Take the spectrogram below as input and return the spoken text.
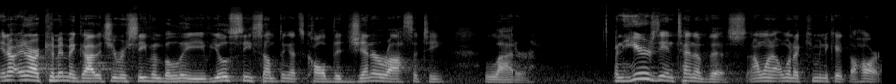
in, our, in our commitment guide that you receive and believe, you'll see something that's called the generosity ladder. And here's the intent of this. I want, to communicate the heart.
